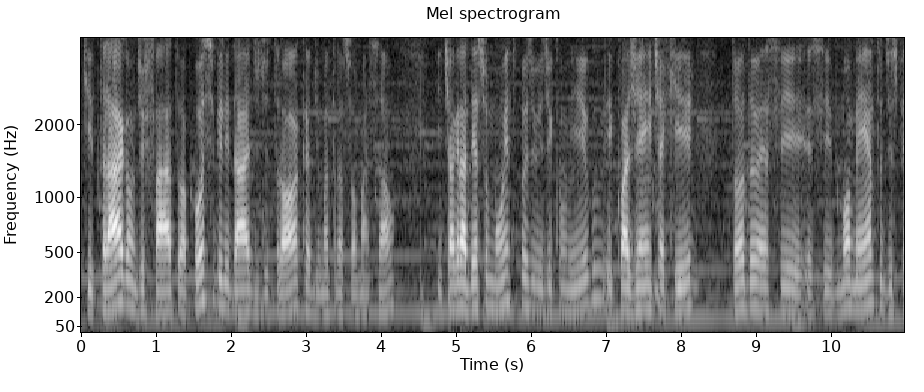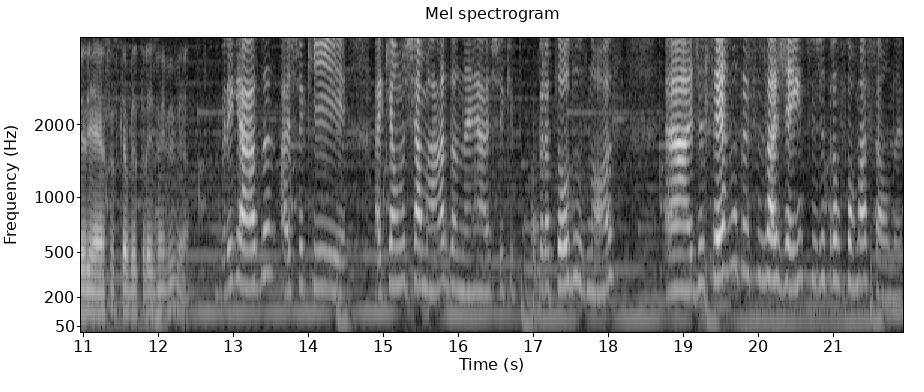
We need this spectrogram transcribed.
que tragam de fato a possibilidade de troca, de uma transformação. E te agradeço muito por dividir comigo e com a gente aqui todo esse, esse momento de experiências que a B3 vem vivendo. Obrigada. Acho que aqui é uma chamada, né? Acho que para todos nós, uh, de sermos esses agentes de transformação, né?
